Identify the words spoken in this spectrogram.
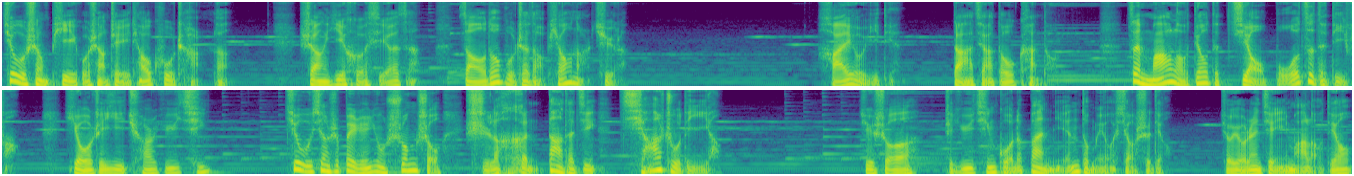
就剩屁股上这一条裤衩了，上衣和鞋子早都不知道飘哪儿去了。还有一点，大家都看到了，在马老雕的脚脖子的地方。有着一圈淤青，就像是被人用双手使了很大的劲掐住的一样。据说这淤青过了半年都没有消失掉，就有人建议马老雕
